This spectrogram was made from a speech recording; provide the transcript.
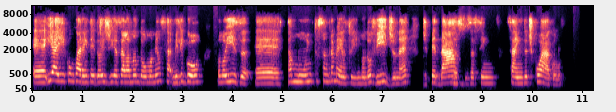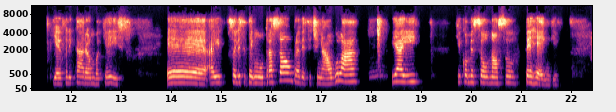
É, e aí, com 42 dias, ela mandou uma mensagem, me ligou, falou, Isa, é, tá muito sangramento, e mandou vídeo, né, de pedaços, assim, saindo de coágulo. E aí eu falei, caramba, que é isso? É, aí solicitei um ultrassom para ver se tinha algo lá, e aí que começou o nosso perrengue.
